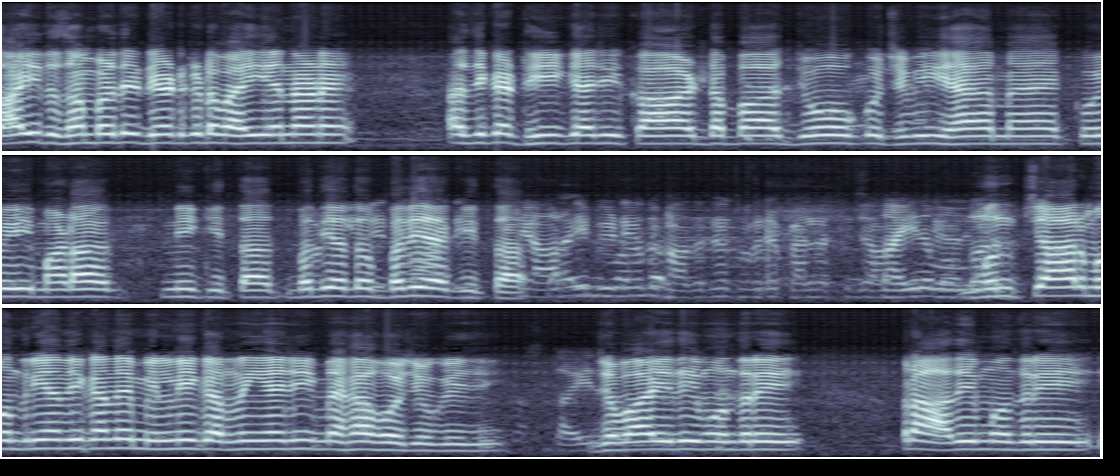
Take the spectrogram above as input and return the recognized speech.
27 ਦਸੰਬਰ ਦੀ ਡੇਟ ਕਢਵਾਈ ਇਹਨਾਂ ਨੇ। ਅਸੀਂ ਕਿਹਾ ਠੀਕ ਹੈ ਜੀ ਕਾਰ ਡੱਬਾ ਜੋ ਕੁਝ ਵੀ ਹੈ ਮੈਂ ਕੋਈ ਮਾੜਾ ਨਹੀਂ ਕੀਤਾ ਵਧੀਆ ਤੋਂ ਵਧੀਆ ਕੀਤਾ। ਮੁੰ ਚਾਰ ਮੁੰਦਰੀਆਂ ਦੀ ਕਹਿੰਦੇ ਮਿਲਣੀ ਕਰਨੀ ਹੈ ਜੀ ਮੈਂ ਕਿਹਾ ਹੋ ਜੂਗੀ ਜੀ। ਜਵਾਈ ਦੀ ਮੁੰਦਰੀ ਭਰਾ ਦੀ ਮੁੰਦਰੀ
